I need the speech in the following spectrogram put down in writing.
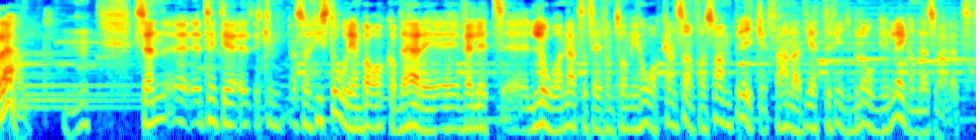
Fränt. Mm. Sen eh, tänkte jag, eh, alltså historien bakom, det här är väldigt eh, lånat så att säga från Tommy Håkansson från Svampriket, för han har ett jättefint blogginlägg om det här svärdet.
